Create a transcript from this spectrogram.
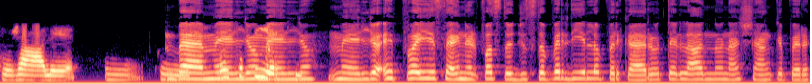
sociale. Mm, quindi Beh, meglio, meglio, meglio. E poi sei nel posto giusto per dirlo perché rotellando nasce anche per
